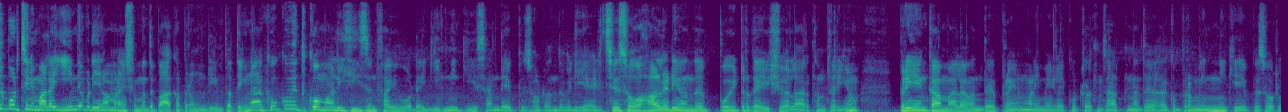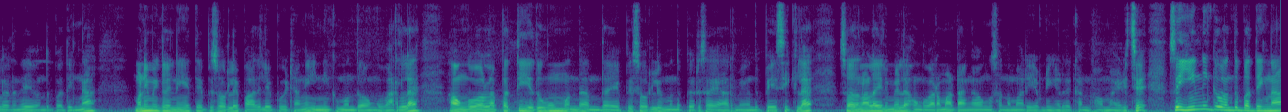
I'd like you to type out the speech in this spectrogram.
ஸ்போர்ட் சினிமாவில் இந்த படியெல்லாம் மனுஷன் வந்து பார்க்க போகிற முடியும் பார்த்தீங்கன்னா குக் வித் கோமாளி சீசன் ஃபைவோட இன்னைக்கு சண்டே எபிசோட் வந்து வெளியாயிடுச்சு. ஸோ ஆல்ரெடி வந்து போயிட்டு இருக்க இஷ்யூ எல்லாருக்கும் தெரியும். பிரியங்கா மேலே வந்து மணிமேகலை குற்றம் சாட்டினது. அதுக்கப்புறம் இன்னைக்கு எபிசோட்லேருந்தே வந்து பார்த்திங்கன்னா மணிமேகலை நேற்று எபிசோட்லேயே பாதிலே போயிட்டாங்க. இன்றைக்கும் வந்து அவங்க வரல. அவங்கள பற்றி எதுவும் வந்து அந்த எபிசோட்லேயும் வந்து பெருசாக யாருமே வந்து பேசிக்கல. ஸோ அதனால் இனிமேல் அவங்க வரமாட்டாங்க அவங்க சொன்ன மாதிரி அப்படிங்கிறது கன்ஃபார்ம் ஆகிடுச்சு ஸோ இன்றைக்கி வந்து பார்த்திங்கன்னா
